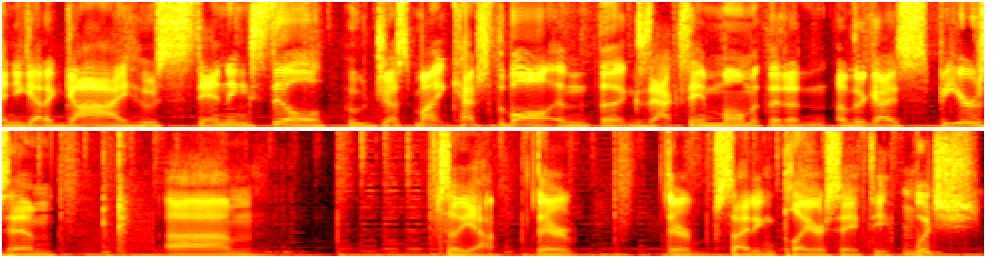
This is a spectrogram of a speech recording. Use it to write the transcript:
and you got a guy who's standing still who just might catch the ball in the exact same moment that another guy spears him. Um, so yeah, they're they're citing player safety, Mm-hmm. which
